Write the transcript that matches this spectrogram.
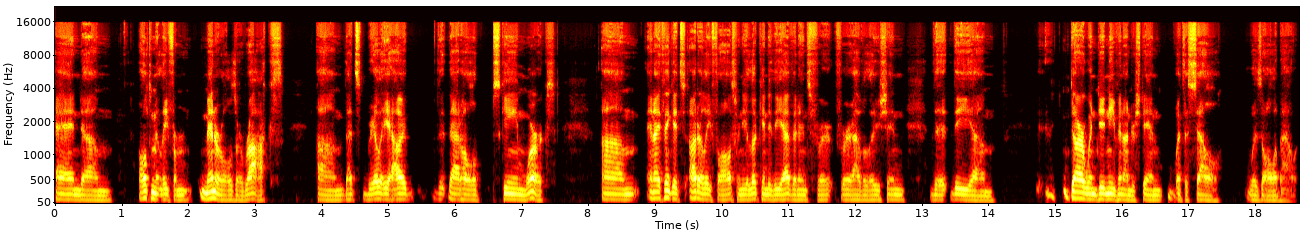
and um, ultimately from minerals or rocks. Um, that's really how th- that whole scheme works. Um, and I think it's utterly false when you look into the evidence for for evolution. The the um, Darwin didn't even understand what the cell was all about.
